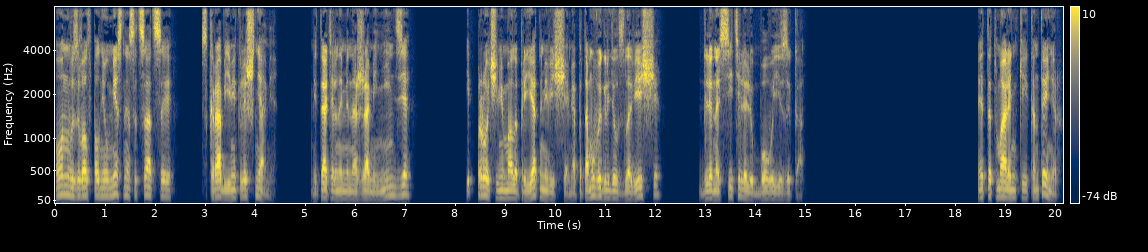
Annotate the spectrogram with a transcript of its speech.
Он вызывал вполне уместные ассоциации с крабьими клешнями, метательными ножами ниндзя и прочими малоприятными вещами, а потому выглядел зловеще для носителя любого языка. Этот маленький контейнер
